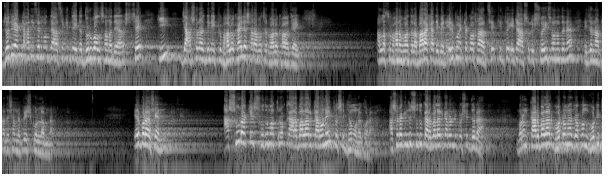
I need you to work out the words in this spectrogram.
যদিও একটা হাদিসের মধ্যে আছে, কিন্তু এটা দুর্বল সনদে আসছে। কি? যে আশুরার দিনে একটু ভালো খাইলে সারা বছর ভালো খাওয়া যায়। আল্লাহ সুবাহানুভাতালা বারাকা দেবেন। এরকম একটা কথা আছে, কিন্তু এটা আসলে সহি সনদে না এই জন্য আপনাদের সামনে পেশ করলাম না। এরপর আসেন, আশুরাকে শুধুমাত্র কারবালার কারণেই প্রসিদ্ধ মনে করা। আশুরা কিন্তু শুধু কারবালার কারণে প্রসিদ্ধ না। বরং কারবালার ঘটনা যখন ঘটিত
